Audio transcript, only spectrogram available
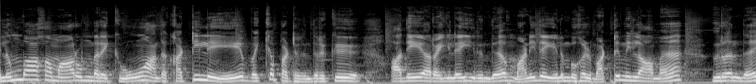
எலும்பாக மாறும் வரைக்கும் அந்த கட்டிலேயே வைக்கப்பட்டிருந்திருக்கு. அதே அறையில் இருந்த மனித எலும்புகள் மட்டுமில்லாமல் இறந்த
